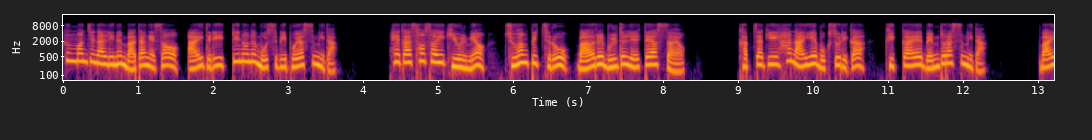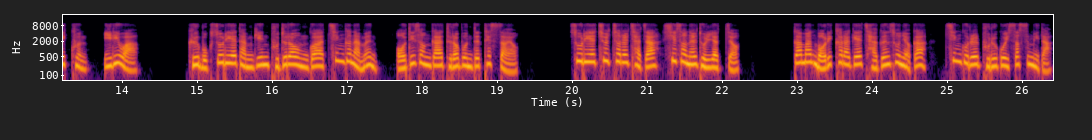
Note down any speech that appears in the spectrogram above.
흙먼지 날리는 마당에서 아이들이 뛰노는 모습이 보였습니다. 해가 서서히 기울며 주황빛으로 마을을 물들릴 때였어요. 갑자기 한 아이의 목소리가 귓가에 맴돌았습니다. 마이쿤, 이리 와. 그 목소리에 담긴 부드러움과 친근함은 어디선가 들어본 듯 했어요. 소리의 출처를 찾아 시선을 돌렸죠. 까만 머리카락의 작은 소녀가 친구를 부르고 있었습니다.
